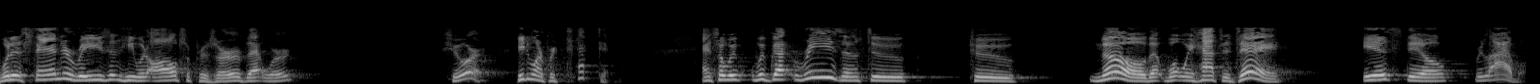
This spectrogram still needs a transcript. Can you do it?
would it stand to reason he would also preserve that word? Sure. He'd want to protect it. And so we've, we've got reasons to, to know that what we have today is still reliable.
